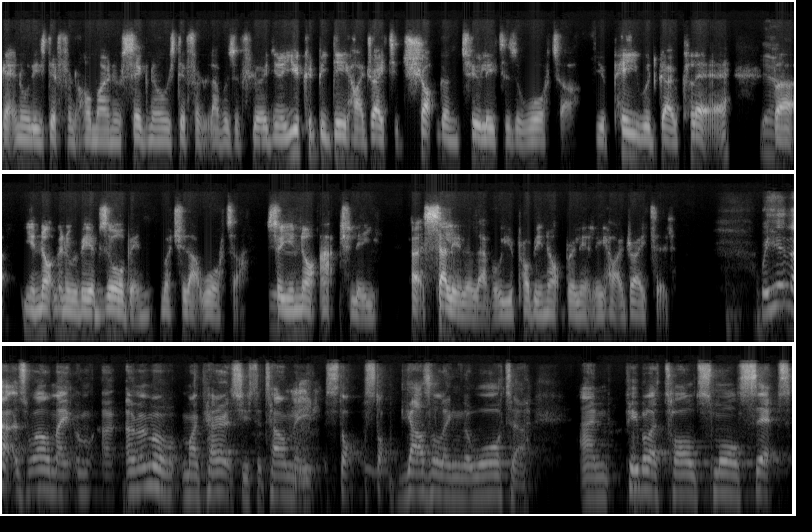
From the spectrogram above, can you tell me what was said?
getting all these different hormonal signals different levels of fluid you know you could be dehydrated shotgun two liters of water your pee would go clear yeah. but you're not going to be absorbing much of that water so yeah. you're not actually at cellular level you're probably not brilliantly hydrated we hear that as well, mate. I remember my parents used to tell me, "Stop, stop guzzling the water," and people are told small sips.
